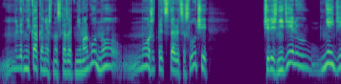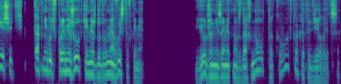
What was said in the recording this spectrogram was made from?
Наверняка, конечно, сказать не могу, но может представиться случай через неделю, дней десять, как-нибудь в промежутке между двумя выставками. Юджин незаметно вздохнул. Так вот как это делается.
